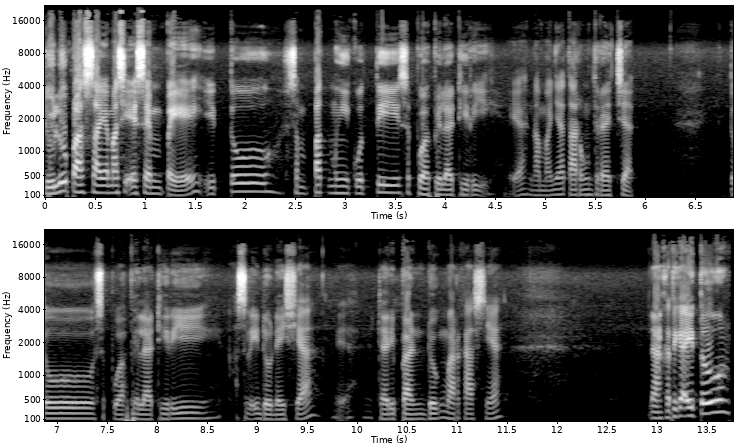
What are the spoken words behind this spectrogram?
Dulu pas saya masih SMP itu sempat mengikuti sebuah bela diri ya, namanya tarung derajat. Itu sebuah bela diri asli Indonesia ya, dari Bandung markasnya. Nah, ketika itu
